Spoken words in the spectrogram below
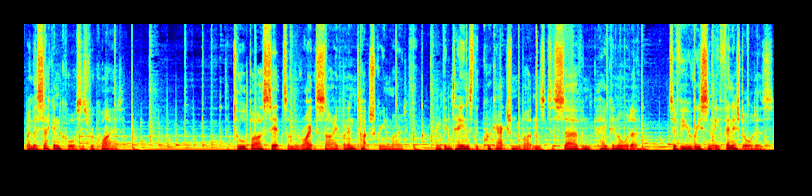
when the second course is required. The toolbar sits on the right side when in touchscreen mode and contains the quick action buttons to serve and peg an order, to view recently finished orders,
